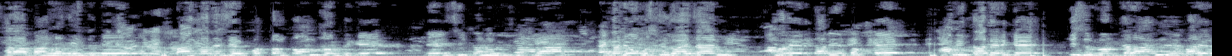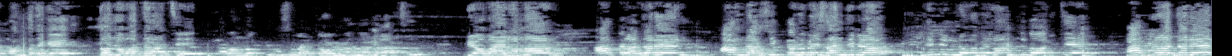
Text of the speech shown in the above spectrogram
সারা বাংলাদেশ থেকে বাংলাদেশের প্রত্যন্ত অঞ্চল থেকে এই শিক্ষানবিশরা এখানে উপস্থিত হয়েছেন আমাদের দাবির পক্ষে। আমি তাদেরকে কিশোরগঞ্জ জেলা আইনের পক্ষ থেকে ধন্যবাদ জানাচ্ছি এবং লক্ষ্মী শুভেচ্ছা অভিনন্দন জানাচ্ছি। প্রিয় ভাইয়ের আমার, আপনারা জানেন, আমরা শিক্ষানবিশ আইনজীবীরা বিভিন্নভাবে লাঞ্ছিত হচ্ছে। আপনারা জানেন,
